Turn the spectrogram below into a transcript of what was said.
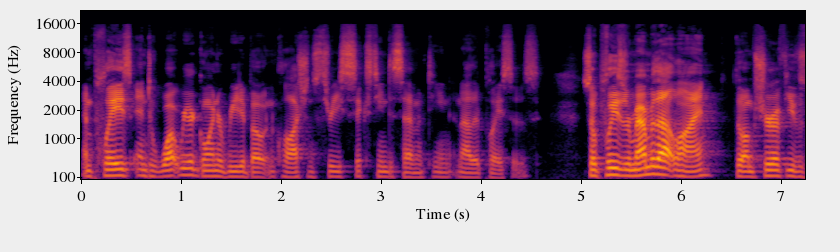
and plays into what we are going to read about in Colossians 3 16 to 17 and other places. So please remember that line, though I'm sure if you've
